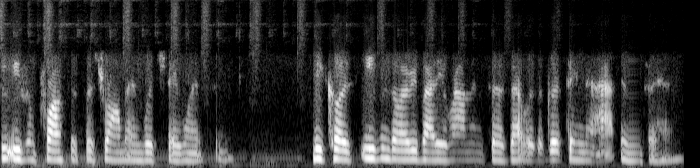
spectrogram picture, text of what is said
to even process the trauma in which they went through. Because even though everybody around him says that was a good thing that happened to him,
